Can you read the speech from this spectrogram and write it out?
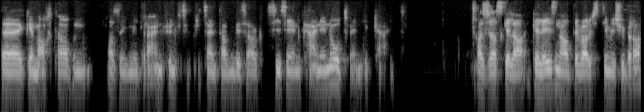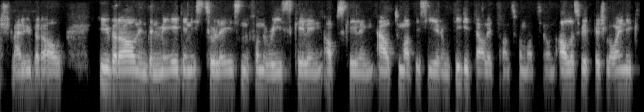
äh, gemacht haben, also irgendwie 53 Prozent haben gesagt, sie sehen keine Notwendigkeit als ich das gelesen hatte, war ich ziemlich überrascht, weil überall, überall in den Medien ist zu lesen von Reskilling, Upskilling, Automatisierung, digitale Transformation. Alles wird beschleunigt.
